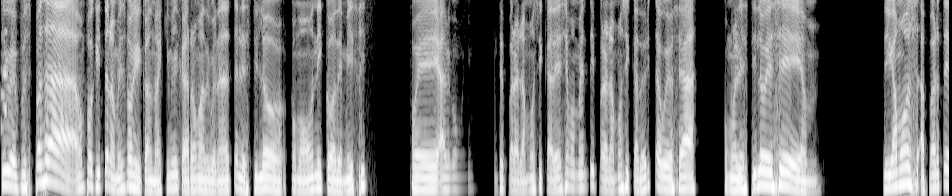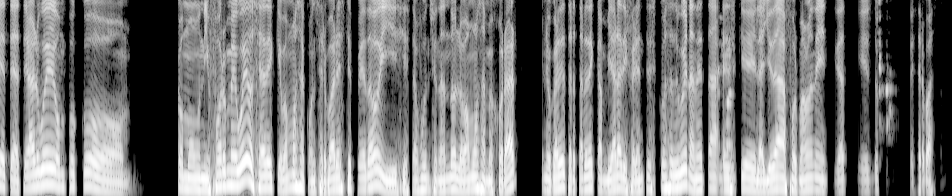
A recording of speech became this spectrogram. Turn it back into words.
Sí, güey, pues pasa un poquito lo mismo que con Chemical Romance, güey. La neta, el estilo como único de Misfits fue algo muy importante para la música de ese momento y para la música de ahorita, güey. O sea, como el estilo ese, digamos, aparte de teatral, güey, un poco como uniforme, güey. O sea, de que vamos a conservar este pedo y si está funcionando lo vamos a mejorar en lugar de tratar de cambiar a diferentes cosas, güey, la neta es que le ayuda a formar una identidad que es lo que puede ser bastante.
